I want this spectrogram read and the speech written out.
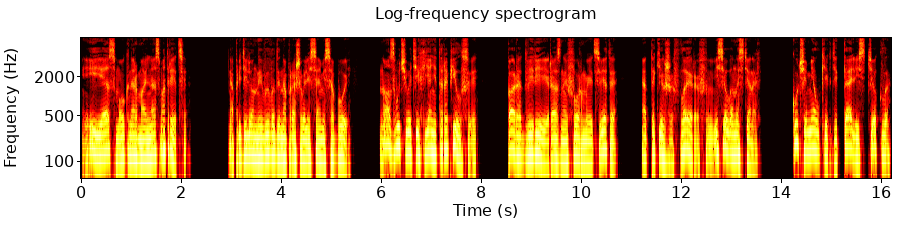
и я смог нормально осмотреться. Определенные выводы напрашивались сами собой, но озвучивать их я не торопился, Пара дверей разной формы и цвета от таких же флайеров висела на стенах. Куча мелких деталей, стекла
